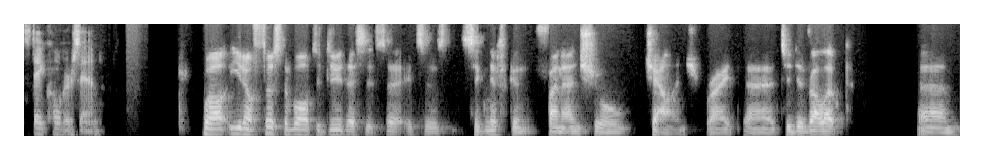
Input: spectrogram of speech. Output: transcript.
stakeholders in? Well, you know, first of all, to do this, it's a it's a significant financial challenge, right? Uh, to develop, um,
